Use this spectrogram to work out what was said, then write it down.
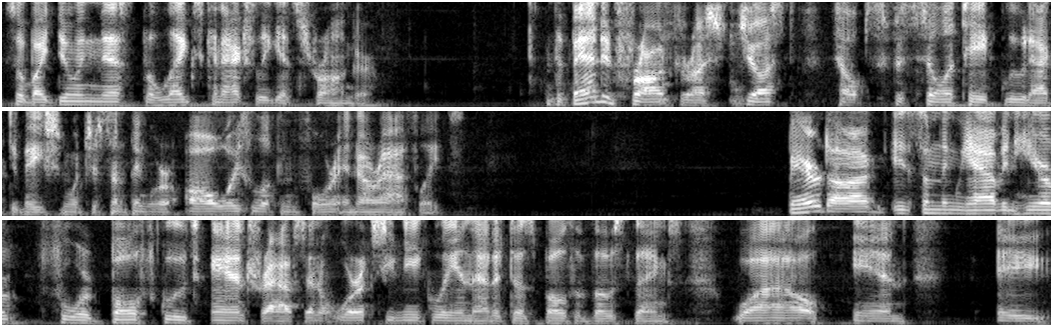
So by doing this, the legs can actually get stronger. The banded frog thrust just helps facilitate glute activation, which is something we're always looking for in our athletes. Bear dog is something we have in here for both glutes and traps, and it works uniquely in that it does both of those things while in a,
